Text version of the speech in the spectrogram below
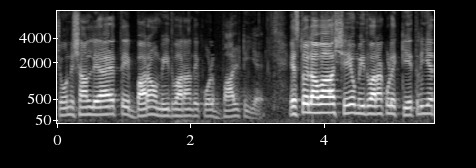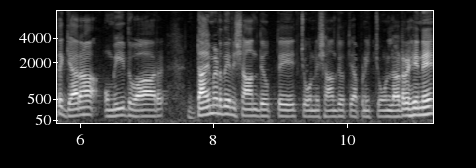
ਚੋਣ ਨਿਸ਼ਾਨ ਲਿਆ ਹੈ ਤੇ 12 ਉਮੀਦਵਾਰਾਂ ਦੇ ਕੋਲ ਬਾਲਟੀ ਹੈ। ਇਸ ਤੋਂ ਇਲਾਵਾ 6 ਉਮੀਦਵਾਰਾਂ ਕੋਲ ਕੇਤਲੀ ਹੈ ਤੇ 11 ਉਮੀਦਵਾਰ ਡਾਇਮੰਡ ਦੇ ਨਿਸ਼ਾਨ ਦੇ ਉੱਤੇ, ਚੋਣ ਨਿਸ਼ਾਨ ਦੇ ਉੱਤੇ ਆਪਣੀ ਚੋਣ ਲੜ ਰਹੇ ਨੇ।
